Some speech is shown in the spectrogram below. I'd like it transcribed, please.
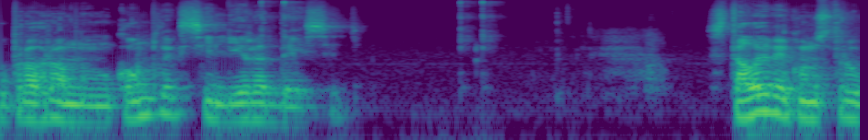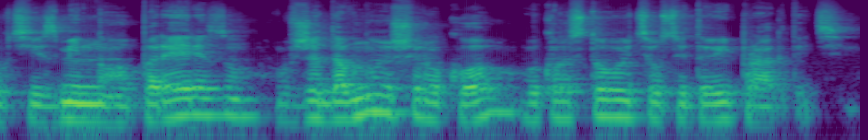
у програмному комплексі Ліра 10. Сталеві конструкції змінного перерізу вже давно і широко використовуються у світовій практиці.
